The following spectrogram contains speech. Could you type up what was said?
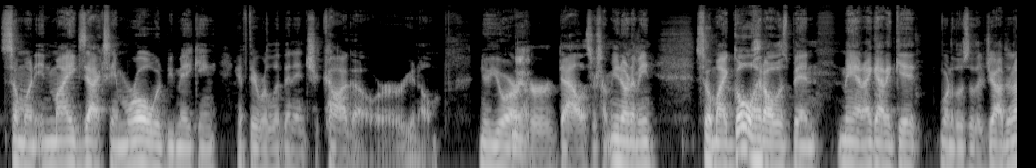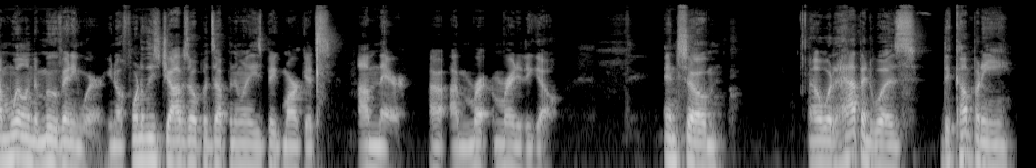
someone in my exact same role would be making if they were living in Chicago or you know New York yeah. or Dallas or something. You know what I mean? So my goal had always been, man, I got to get one of those other jobs, and I'm willing to move anywhere. You know, if one of these jobs opens up in one of these big markets, I'm there. I, am re- I'm ready to go. And so uh, what had happened was the company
